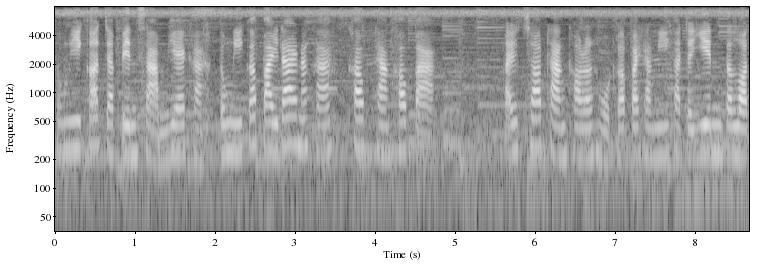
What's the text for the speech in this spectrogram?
ตรงนี้ก็จะเป็นสามแยกค่ะ ตรงนี้ก็ไปได้นะคะ เข้าทางเข้าป่า รชอบทางทรโหดก็ไปทางนี้ค่ะจะเย็นตลอด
